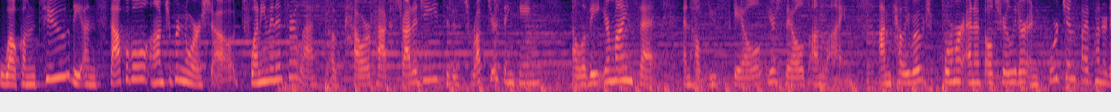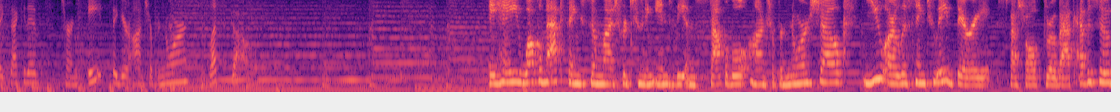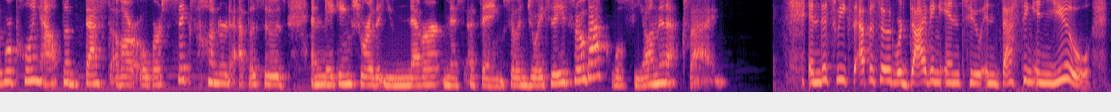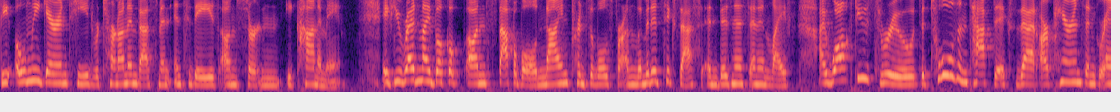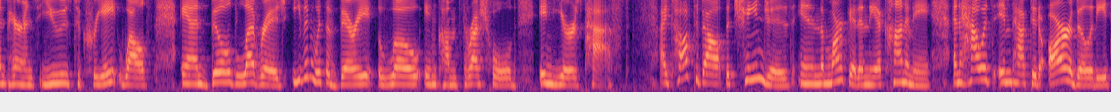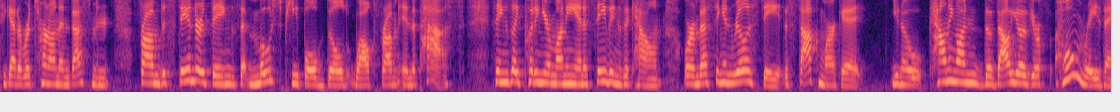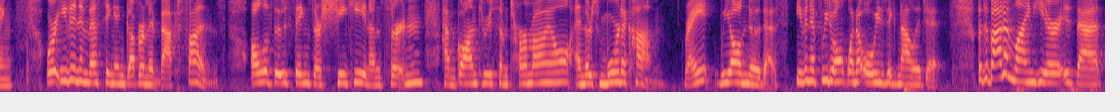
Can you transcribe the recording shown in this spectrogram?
Welcome to the Unstoppable Entrepreneur Show 20 minutes or less of power pack strategy to disrupt your thinking, elevate your mindset, and help you scale your sales online. I'm Kelly Roach, former NFL cheerleader and Fortune 500 executive turned eight figure entrepreneur. Let's go. Hey, hey, welcome back. Thanks so much for tuning into the Unstoppable Entrepreneur Show. You are listening to a very special throwback episode. We're pulling out the best of our over 600 episodes and making sure that you never miss a thing. So enjoy today's throwback. We'll see you on the next side. In this week's episode, we're diving into investing in you, the only guaranteed return on investment in today's uncertain economy. If you read my book Unstoppable Nine Principles for Unlimited Success in Business and in Life, I walked you through the tools and tactics that our parents and grandparents used to create wealth and build leverage, even with a very low income threshold in years past. I talked about the changes in the market and the economy and how it's impacted our ability to get a return on investment from the standard things that most people build wealth from in the past. Things like putting your money in a savings account or investing in real estate, the stock market, you know, counting on the value of your home raising, or even investing in government backed funds. All of those things are shaky and uncertain, have gone through some turmoil, and there's more to come right? We all know this, even if we don't want to always acknowledge it. But the bottom line here is that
